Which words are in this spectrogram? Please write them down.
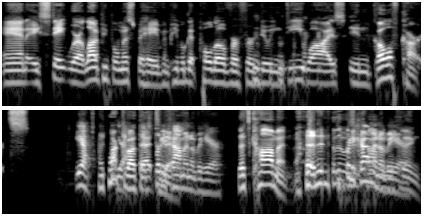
and a state where a lot of people misbehave and people get pulled over for doing DUIs in golf carts. Yeah, I talked yeah, about that. That's pretty today. common over here. That's common. I didn't know that was pretty common, over here. Thing.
